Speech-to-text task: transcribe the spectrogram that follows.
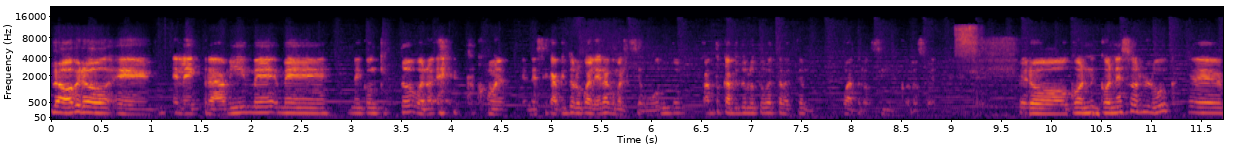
No, pero eh, Electra a mí me, me, me conquistó, bueno, como en ese capítulo, ¿cuál era? Como el segundo. ¿Cuántos capítulos tuvo esta versión? Cuatro, cinco, no sé. Pero con, con esos looks, eh,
